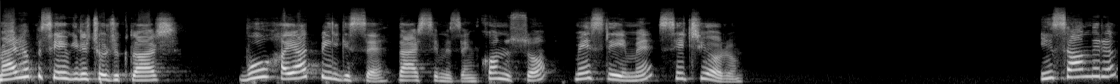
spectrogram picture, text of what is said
Merhaba sevgili çocuklar. Bu hayat bilgisi dersimizin konusu mesleğimi seçiyorum. İnsanların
